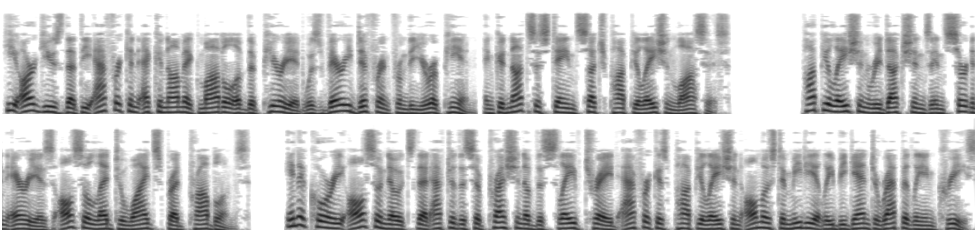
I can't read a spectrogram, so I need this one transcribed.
He argues that the African economic model of the period was very different from the European, and could not sustain such population losses. Population reductions in certain areas also led to widespread problems. Inikori also notes that after the suppression of the slave trade Africa's population almost immediately began to rapidly increase,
